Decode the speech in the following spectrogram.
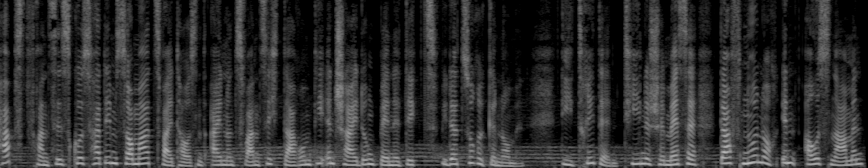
Papst Franziskus hat im Sommer 2021 darum die Entscheidung Benedikts wieder zurückgenommen. Die tridentinische Messe darf nur noch in Ausnahmen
